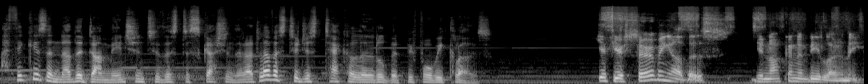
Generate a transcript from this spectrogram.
I think is another dimension to this discussion that I'd love us to just tackle a little bit before we close. If you're serving others, you're not going to be lonely.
